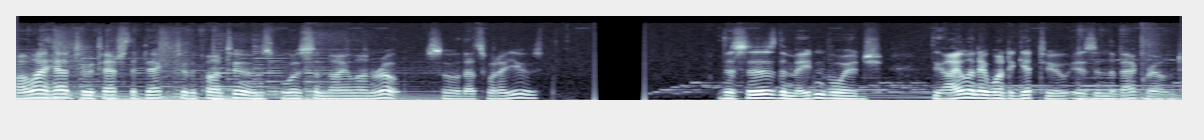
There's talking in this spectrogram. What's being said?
All I had to attach the deck to the pontoons was some nylon rope, so that's what I used. This is the maiden voyage. The island I want to get to is in the background.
